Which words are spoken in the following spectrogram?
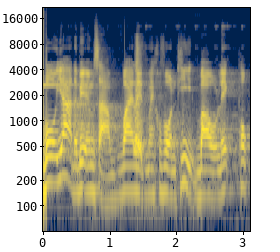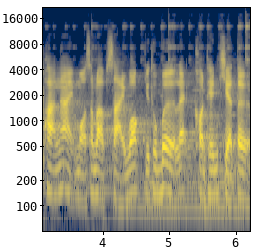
โบย่า WM3 Wireless Microphone ที่เบาเล็กพกพาง่ายเหมาะสำหรับสายวอล์กยูทูบเบอร์และคอนเทนต์ครีเอเตอร์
